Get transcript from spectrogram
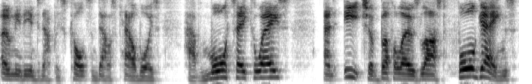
Only the Indianapolis Colts and Dallas Cowboys have more takeaways. And each of Buffalo's last four games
